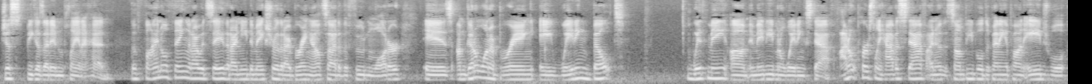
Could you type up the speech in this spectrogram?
just because I didn't plan ahead. The final thing that I would say that I need to make sure that I bring outside of the food and water is I'm gonna want to bring a wading belt with me um, and maybe even a wading staff. I don't personally have a staff. I know that some people, depending upon age, will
